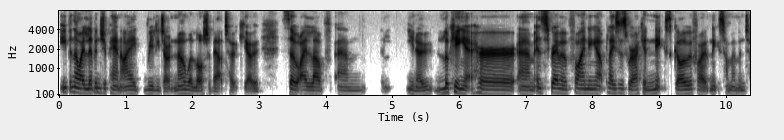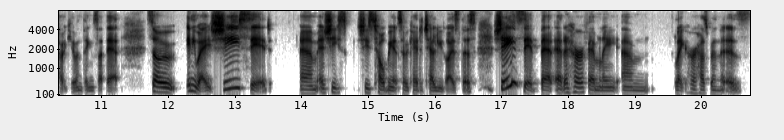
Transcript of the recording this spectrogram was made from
even though I live in Japan, I really don't know a lot about Tokyo. So I love, um, you know, looking at her um, Instagram and finding out places where I can next go if I next time I'm in Tokyo and things like that. So anyway, she said, um, and she's she's told me it's okay to tell you guys this. She said that at her family, um, like her husband is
